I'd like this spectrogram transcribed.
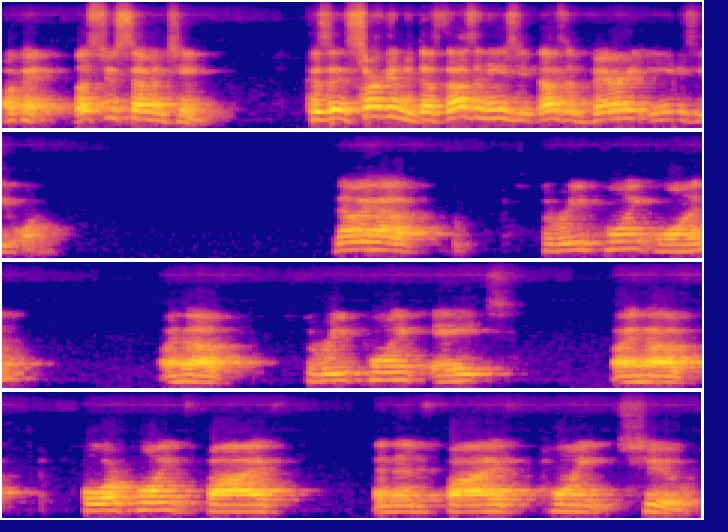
Okay, let's do 17. Because it's to does that's an easy, that's a very easy one. Now I have 3.1, I have 3.8, I have 4.5, and then 5.2.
